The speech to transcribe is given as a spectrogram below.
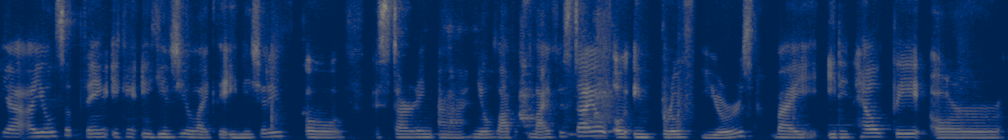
Yeah, I also think it can it gives you like the initiative of starting a new life, lifestyle or improve yours by eating healthy or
